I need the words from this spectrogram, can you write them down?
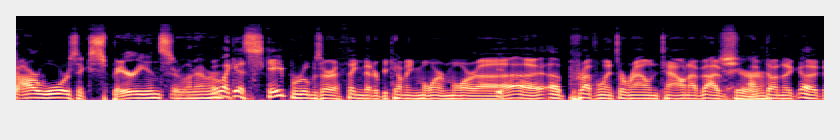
Star Wars experience or whatever. But like escape rooms are a thing that are becoming more and more uh, uh, uh, prevalent around town. I've I've, Sure. I've done a, a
